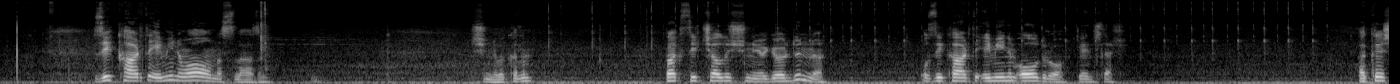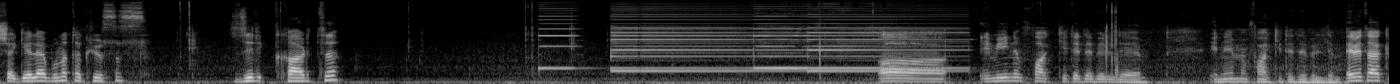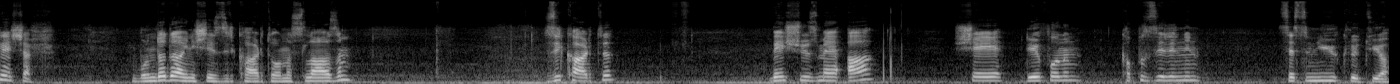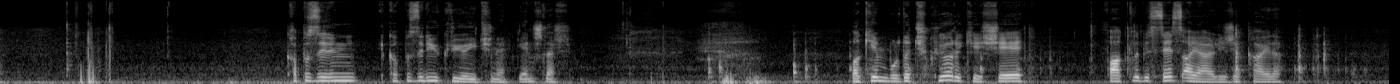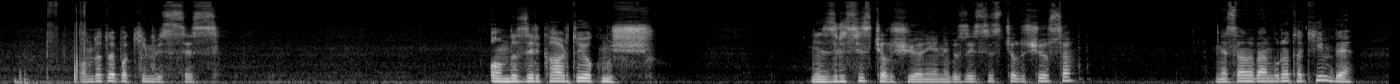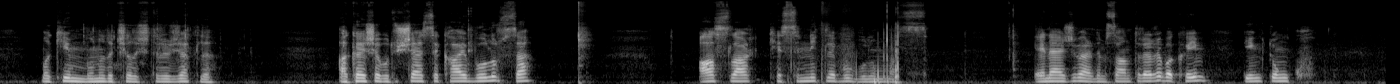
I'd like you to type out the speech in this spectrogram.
zil kartı eminim o olması lazım. Şimdi bakalım. Bak zil çalışmıyor gördün mü? O zil kartı eminim odur o gençler. Arkadaşlar geler buna takıyorsunuz. Zil kartı Aa, eminim fark edebildim. Eminim fark edebildim. Evet arkadaşlar. Bunda da aynı şey zil kartı olması lazım. Zil kartı 500 MA şeye diyafonun kapı zilinin sesini yükletiyor. Kapı zilinin kapı zili yüklüyor içine gençler. Bakayım burada çıkıyor ki şey farklı bir ses ayarlayacak kayda. Onda da bakayım bir ses. Onda zil kartı yokmuş. Ne zilsiz çalışıyor yani bu zilsiz çalışıyorsa. Ne sana ben buna takayım be. Bakayım bunu da çalıştıracaklı. Arkadaşlar bu düşerse kaybolursa asla kesinlikle bu bulunmaz. Enerji verdim santrale bakayım. Ding dong.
